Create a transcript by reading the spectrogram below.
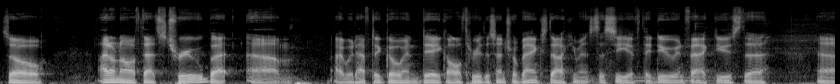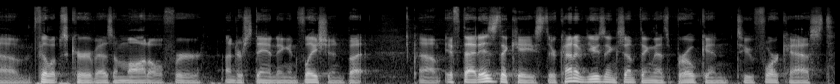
So I don't know if that's true, but um, I would have to go and dig all through the central bank's documents to see if they do, in fact, use the um, Phillips curve as a model for understanding inflation. But um, if that is the case, they're kind of using something that's broken to forecast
